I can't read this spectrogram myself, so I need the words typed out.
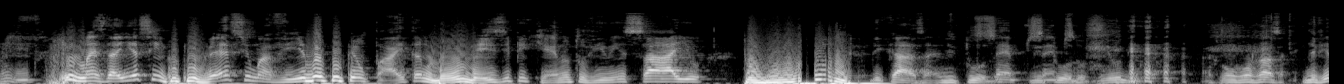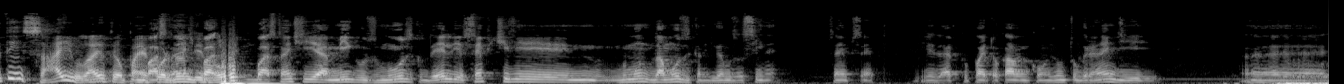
Uhum. Mas daí assim, tu tivesse uma vida que o teu pai também, desde pequeno, tu viu ensaio, tu viu tudo de casa, de tudo. Sempre, de sempre. tudo, viu? De- com, Devia ter ensaio lá e o teu pai acordando de ba- noite. bastante amigos músicos dele. Eu sempre tive no mundo da música, digamos assim, né? Sempre, sempre. E da época que o pai tocava em conjunto grande. é,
